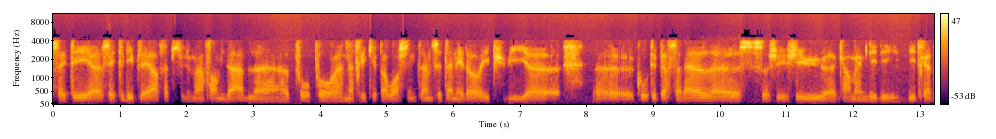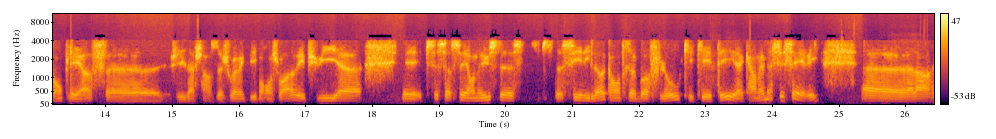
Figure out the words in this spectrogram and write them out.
ça a été euh, ça a été des playoffs absolument formidables euh, pour pour notre équipe à Washington cette année-là. Et puis côté personnel, j'ai eu quand même des, des, des, très bons playoffs. j'ai eu la chance de jouer avec des bons joueurs. Et puis, et, puis ça, on a eu ce, cette série-là contre Buffalo qui, qui était euh, quand même assez serré. Euh, alors,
